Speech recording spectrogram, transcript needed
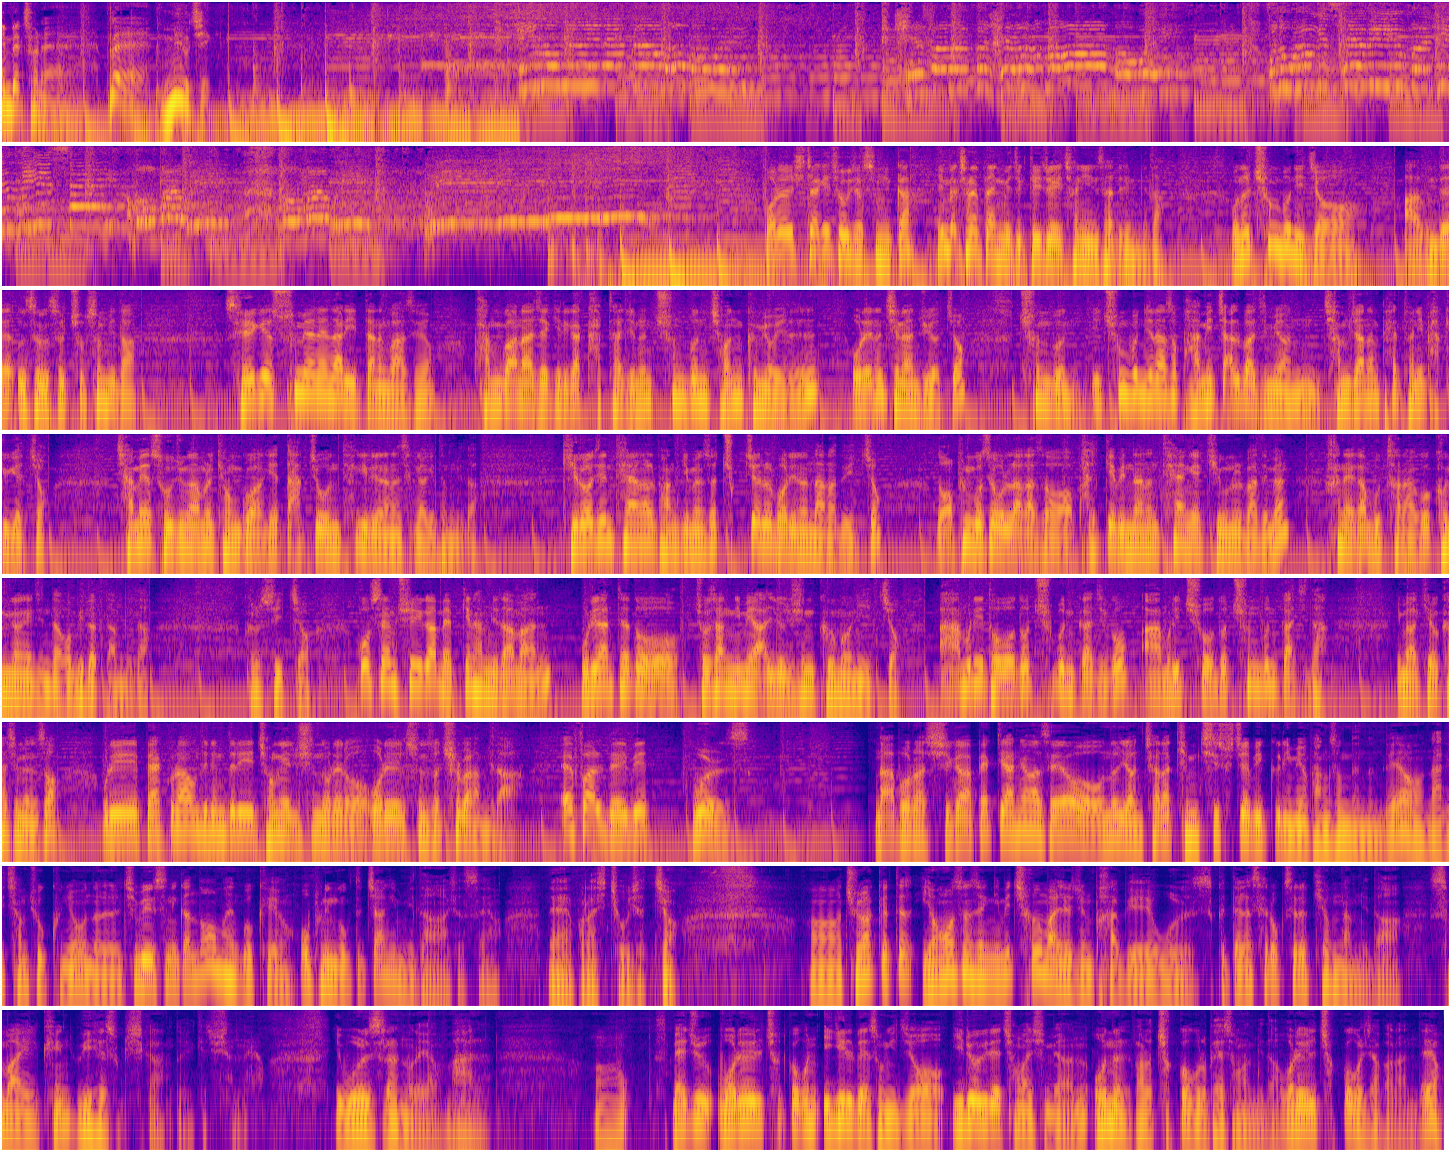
임백천의 백뮤직 월요일 시작이 좋으셨습니까? 임백천의 백뮤직 DJ 천이 인사드립니다. 오늘 춘분이죠. 아, 근데 으슬으슬 춥습니다. 세계 수면의 날이 있다는 거 아세요? 밤과 낮의 길이가 같아지는 춘분 전 금요일. 올해는 지난주였죠? 춘분. 이 춘분 지나서 밤이 짧아지면 잠자는 패턴이 바뀌겠죠. 잠의 소중함을 경고하기에 딱 좋은 택일이라는 생각이 듭니다. 길어진 태양을 반기면서 축제를 벌이는 나라도 있죠. 높은 곳에 올라가서 밝게 빛나는 태양의 기운을 받으면 한 해가 무탈하고 건강해진다고 믿었답니다. 그럴 수 있죠. 꽃샘추위가 맵긴 합니다만 우리한테도 조상님이 알려주신 금원이 있죠. 아무리 더워도 추분까지고 아무리 추워도 춘분까지다. 이말 기억하시면서 우리 백그라운드님들이 정해주신 노래로 월요일 순서 출발합니다. FR 데이빗 Words 나보라 씨가 백디 안녕하세요. 오늘 연차라 김치 수제비 끓이며 방송 듣는데요. 날이 참 좋군요. 오늘 집에 있으니까 너무 행복해요. 오프닝 곡도 짱입니다. 하셨어요. 네, 보라 씨 좋으셨죠? 어, 중학교 때 영어 선생님이 처음 알려준 팝이에요. Words. 그때가 새록새록 기억납니다. 스마일 퀸 위혜숙 씨가 또 이렇게 주셨네요. 이 월즈라는 노래요. 말. 어, 매주 월요일 첫 곡은 이길 배송이죠. 일요일에 청하시면 오늘 바로 첫 곡으로 배송합니다. 월요일 첫 곡을 잡아라는데요.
